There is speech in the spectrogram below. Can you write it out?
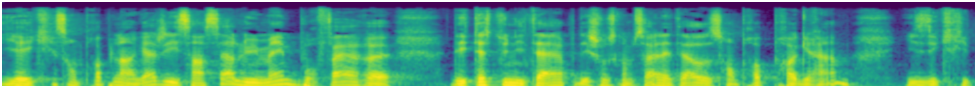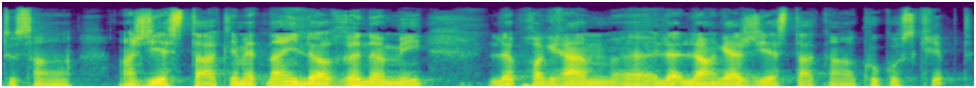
il a écrit son propre langage et il s'en sert lui-même pour faire euh, des tests unitaires des choses comme ça à l'intérieur de son propre programme. Ils écrit tous en, en JSTalk et maintenant il a renommé le programme, euh, le, langage JSTalk en CocoScript.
